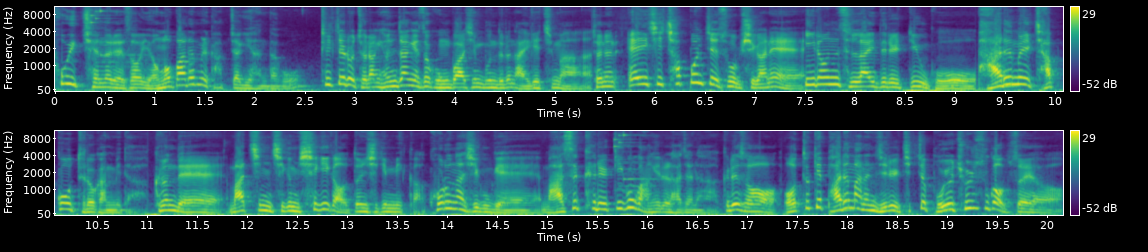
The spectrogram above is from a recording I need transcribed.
토익 채널에서 영어 발음을 갑자기 한다고? 실제로 저랑 현장에서 공부하신 분들은 알겠지만 저는 LC 첫 번째 수업 시간에 이런 슬라이드를 띄우고 발음을 잡고 들어갑니다. 그런데 마침 지금 시기가 어떤 시기입니까? 코로나 시국에 마스크를 끼고 강의를 하잖아. 그래서 어떻게 발음하는지를 직접 보여줄 수가 없어요.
